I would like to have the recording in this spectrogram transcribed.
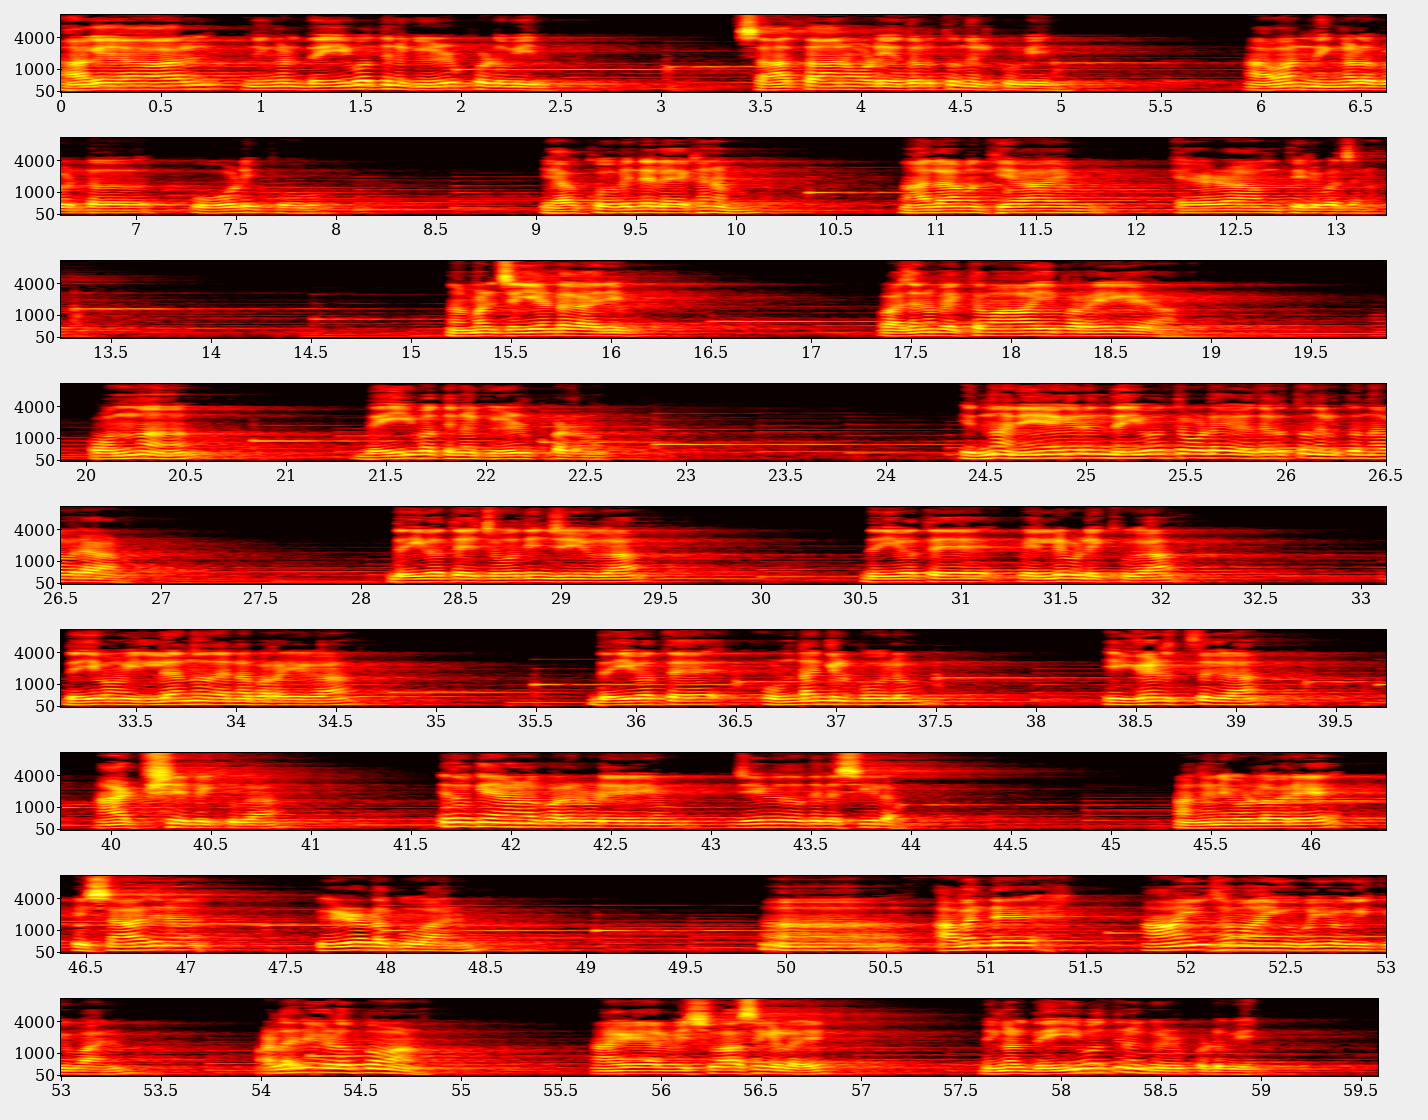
ആകയാൽ നിങ്ങൾ ദൈവത്തിന് കീഴ്പ്പെടുവീൻ സാത്താനോട് എതിർത്ത് നിൽക്കുവീൻ അവൻ നിങ്ങളെ വിട്ട് ഓടിപ്പോകും. യാക്കോബിന്റെ ലേഖനം നാലാം അധ്യായം ഏഴാം തിരുവചനം. നമ്മൾ ചെയ്യേണ്ട കാര്യം വചനം വ്യക്തമായി പറയുകയാണ്. ഒന്ന് ദൈവത്തിന് കീഴ്പ്പെടണം. ഇന്ന് അനേകരും ദൈവത്തോട് എതിർത്ത് നിൽക്കുന്നവരാണ്. ദൈവത്തെ ചോദ്യം ചെയ്യുക ദൈവത്തെ വെല്ലുവിളിക്കുക. ദൈവം ഇല്ലെന്ന് തന്നെ പറയുക. ദൈവത്തെ ഉണ്ടെങ്കിൽ പോലും ഇകഴ്ത്തുക ആക്ഷേപിക്കുക. ഇതൊക്കെയാണ് പലരുടെയും ജീവിതത്തിലെ ശീലം. അങ്ങനെയുള്ളവരെ പിശാചിന് കീഴടക്കുവാനും അവന്റെ ആയുധമായി ഉപയോഗിക്കുവാനും വളരെ എളുപ്പമാണ്. ആകയാൽ വിശ്വാസികളെ നിങ്ങൾ ദൈവത്തിന് കീഴ്പ്പെടുവീൻ.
